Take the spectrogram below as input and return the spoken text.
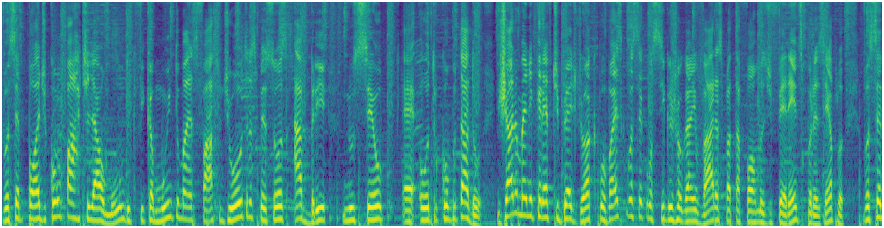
você pode compartilhar o mundo, que fica muito mais fácil de outras pessoas abrir no seu é, outro computador. Já no Minecraft Bedrock, por mais que você consiga jogar em várias plataformas diferentes, por exemplo, você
